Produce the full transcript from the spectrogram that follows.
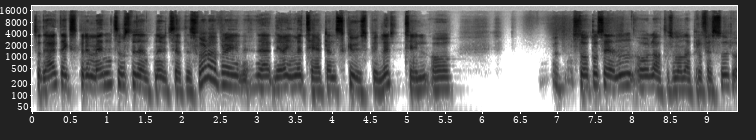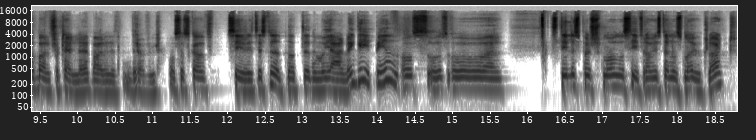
Så det er et eksperiment som studentene utsettes for. Da, for de har invitert en skuespiller til å stå på scenen og late som han er professor og bare fortelle bare drøvel. Og så skal, sier vi til studentene at du må gjerne gripe inn og, og, og eh, stille spørsmål og si fra hvis det er noe som er uklart.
